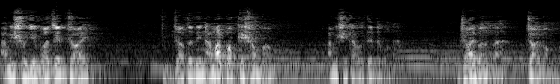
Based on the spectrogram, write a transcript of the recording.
আমি সজীব ওয়াজের জয়। যতদিন আমার পক্ষে সম্ভব, আমি সেটা হতে দেব না। জয় বাংলা, জয় বঙ্গবন্ধু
